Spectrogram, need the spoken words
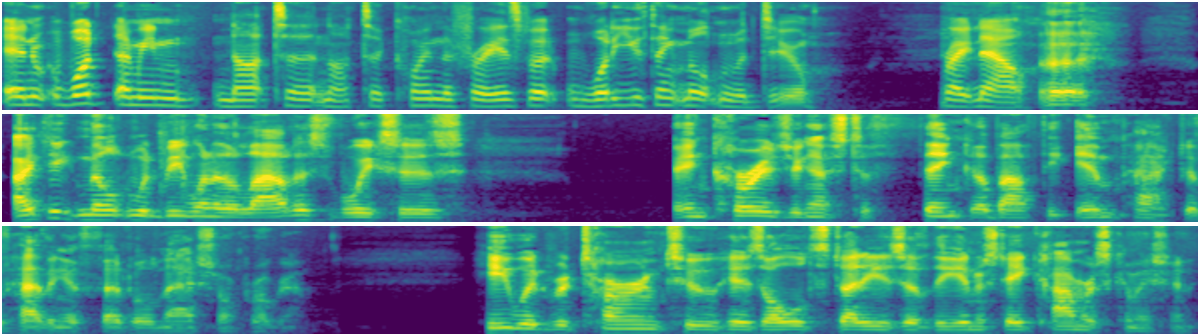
and what I mean, not to not to coin the phrase, but what do you think Milton would do right now? Uh, I think Milton would be one of the loudest voices encouraging us to think about the impact of having a federal national program. He would return to his old studies of the Interstate Commerce Commission.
